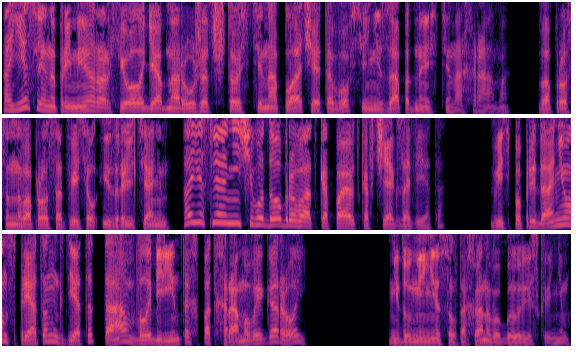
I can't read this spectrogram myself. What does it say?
А если, например, археологи обнаружат, что стена плача — это вовсе не западная стена храма?» Вопросом на вопрос ответил израильтянин. «А если они чего доброго откопают ковчег завета? Ведь по преданию он спрятан где-то там, в лабиринтах под Храмовой горой. Недоумение Салтаханова было искренним.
